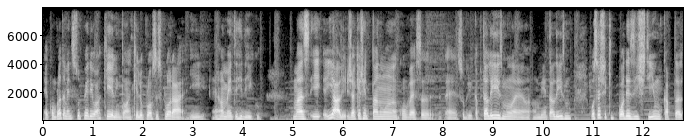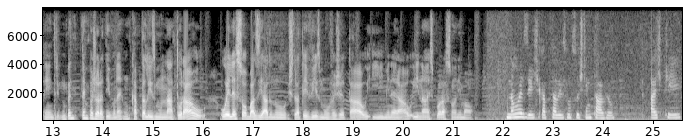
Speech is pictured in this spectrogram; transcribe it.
é completamente superior àquele. Então aquele eu posso explorar. E é realmente ridículo. Mas, e, e Ali, já que a gente está numa conversa é, sobre capitalismo, é, ambientalismo, você acha que pode existir um capital entre um termo pejorativo, né? Um capitalismo natural ou ele é só baseado no extrativismo vegetal e mineral e na exploração animal? Não existe capitalismo sustentável. Acho que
